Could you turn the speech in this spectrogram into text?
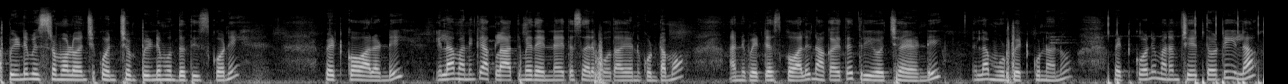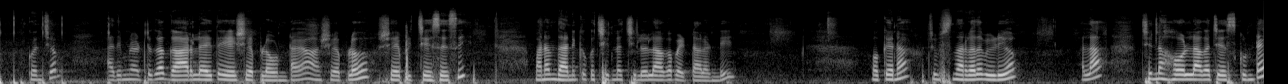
ఆ పిండి మిశ్రమంలోంచి కొంచెం పిండి ముద్ద తీసుకొని పెట్టుకోవాలండి. ఇలా మనకి ఆ క్లాత్ మీద ఎన్ని అయితే సరిపోతాయి అనుకుంటామో అన్ని పెట్టేసుకోవాలి. నాకైతే త్రీ వచ్చాయండి. ఇలా మూడు పెట్టుకున్నాను. పెట్టుకొని మనం చేతితోటి ఇలా కొంచెం అదిమినట్టుగా గారెలు అయితే ఏ షేప్లో ఉంటాయో ఆ షేప్లో షేప్ ఇచ్చేసేసి మనం దానికి ఒక చిన్న చిల్లులాగా పెట్టాలండి. ఓకేనా? చూస్తున్నారు కదా వీడియో? అలా చిన్న హోల్ లాగా చేసుకుంటే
